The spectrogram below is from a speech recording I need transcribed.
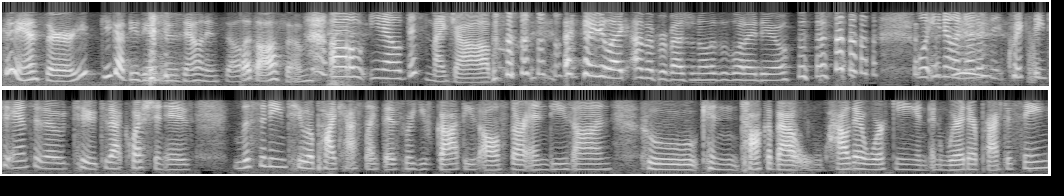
Good answer. You you got these answers down, Insil. That's awesome. Oh, you know, this is my job. You're like, I'm a professional. This is what I do. well, you know, another th- quick thing to answer though to to that question is listening to a podcast like this where you've got these all-star NDs on who can talk about how they're working and, and where they're practicing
